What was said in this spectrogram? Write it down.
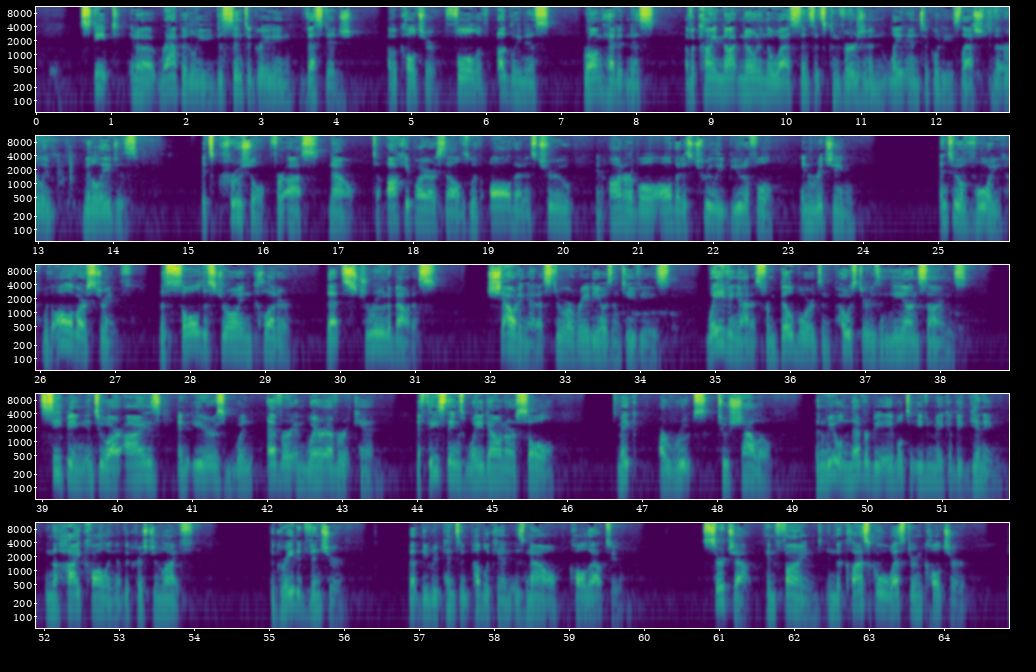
steeped in a rapidly disintegrating vestige of a culture full of ugliness, wrongheadedness, of a kind not known in the West since its conversion in late antiquity slash the early Middle Ages. It's crucial for us now to occupy ourselves with all that is true and honorable, all that is truly beautiful, enriching, and to avoid with all of our strength the soul destroying clutter that's strewn about us, shouting at us through our radios and TVs waving at us from billboards and posters and neon signs, seeping into our eyes and ears whenever and wherever it can. If these things weigh down our soul, make our roots too shallow, then we will never be able to even make a beginning in the high calling of the Christian life. The great adventure that the repentant publican is now called out to. Search out and find in the classical Western culture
